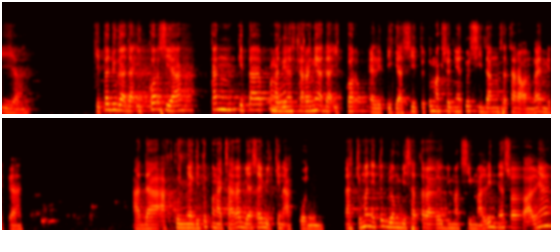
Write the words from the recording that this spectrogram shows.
Iya. Kita juga ada e-course ya. Kan kita pengadilan sekarang ini ada e-course litigasi. Itu tuh maksudnya tuh sidang secara online gitu ya. Ada akunnya gitu pengacara biasanya bikin akun. Nah, cuman itu belum bisa terlalu dimaksimalin ya soalnya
